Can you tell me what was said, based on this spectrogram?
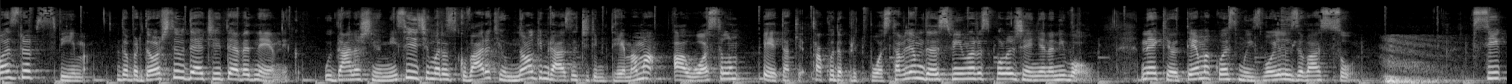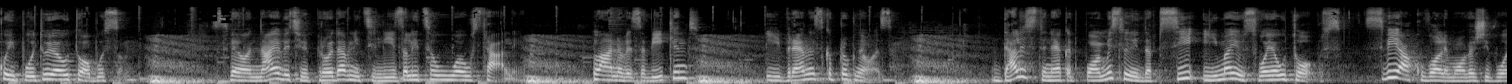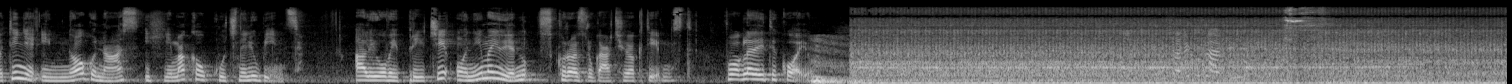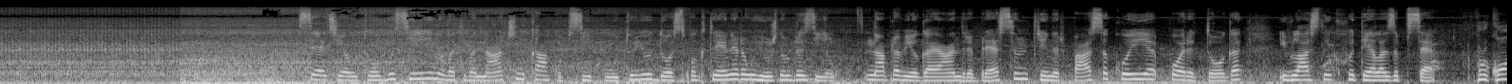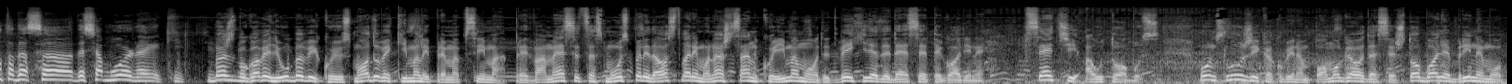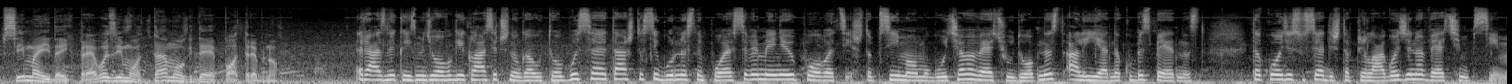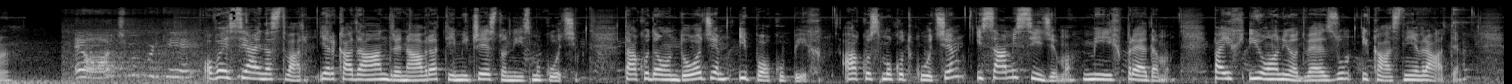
Pozdrav svima! Dobrodošli u Dečiji TV Dnevnik. U današnjoj emisiji ćemo razgovarati o mnogim različitim temama, a u ostalom petak je, tako da pretpostavljam da je svima raspoloženje na nivou. Neke od tema koje smo izvojili za vas su Psi koji putuju autobusom Sve o najvećoj prodavnici lizalica u Australiji Planove za vikend i vremenska prognoza. Da li ste nekad pomislili da psi imaju svoj autobus? Svi jako volimo ove životinje i mnogo nas ih ima kao kućne ljubimce. Ali u ovoj priči oni imaju jednu skroz drugačiju aktivnost. Pogledajte koju. Seći autobus je inovativan način kako psi putuju do svog trenera u Južnom Brazilu. Napravio ga je Andre Bresson, trener pasa koji je, pored toga, i vlasnik hotela za pse. Por conta dessa, desse amor, né, que, Baš zbog ove ljubavi koju smo oduvek imali prema psima, pre dva meseca smo uspeli da ostvarimo naš san koji imamo od 2010. godine pseći autobus. On služi kako bi nam pomogao da se što bolje brinemo o psima i da ih prevozimo tamo gde je potrebno. Razlika između ovog i klasičnog autobusa je ta što sigurnosne pojaseve menjaju povaci, što psima omogućava veću udobnost, ali i jednaku bezbednost. Takođe su sedišta prilagođena većim psima. Evo, hoćemo Ovo je sjajna stvar, jer kada Andre navrati mi često nismo kući. Tako da on dođe i pokupi ih. Ako smo kod kuće i sami siđemo, mi ih predamo, pa ih i oni odvezu i kasnije vrate.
